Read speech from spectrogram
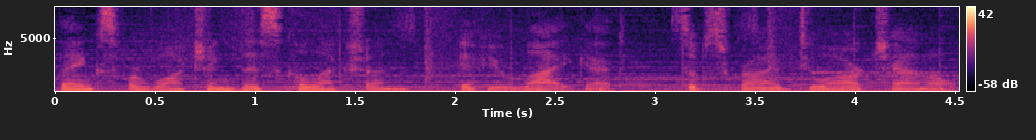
Thanks for watching this collection. If you like it, subscribe to our channel.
